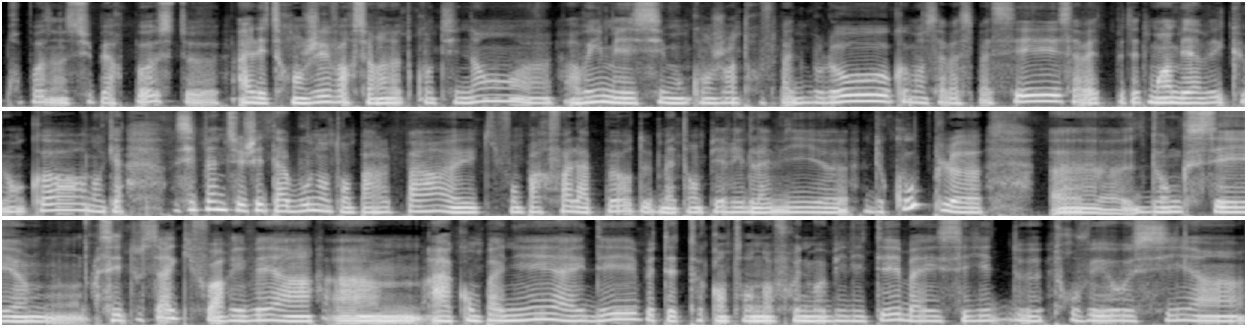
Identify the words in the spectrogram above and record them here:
propose un super poste euh, à l'étranger, voire sur un autre continent. Euh, ah oui, mais si mon conjoint trouve pas de boulot, comment ça va se passer? Ça va être peut-être moins bien vécu encore. Donc il y a aussi plein de sujets tabous dont on parle pas et qui font parfois la peur de mettre en péril la vie de couple. donc c'est c'est tout ça qu'il faut arriver à, à accompagner, à aider. Peut-être quand on offre mobilité, bah, essayer de trouver aussi un,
